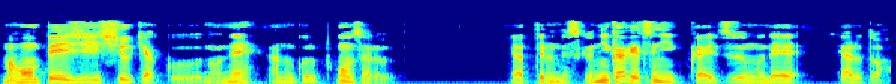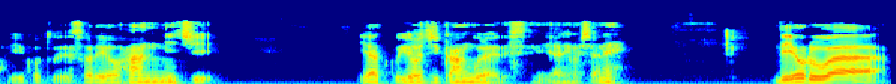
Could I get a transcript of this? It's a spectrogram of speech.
まあ、ホームページ集客のね、あのグループコンサルやってるんですけど、2ヶ月に1回ズームでやるということで、それを半日、約4時間ぐらいですね、やりましたね。で、夜は、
